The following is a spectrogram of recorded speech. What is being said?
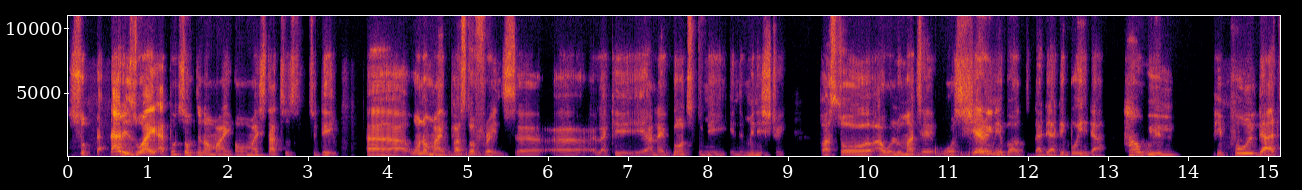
So that- that is why I put something on my on my status today. Uh, one of my pastor friends, uh, uh, like a, an egbon to me in the ministry, Pastor Awolumate, was sharing about that they are the. How will people that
